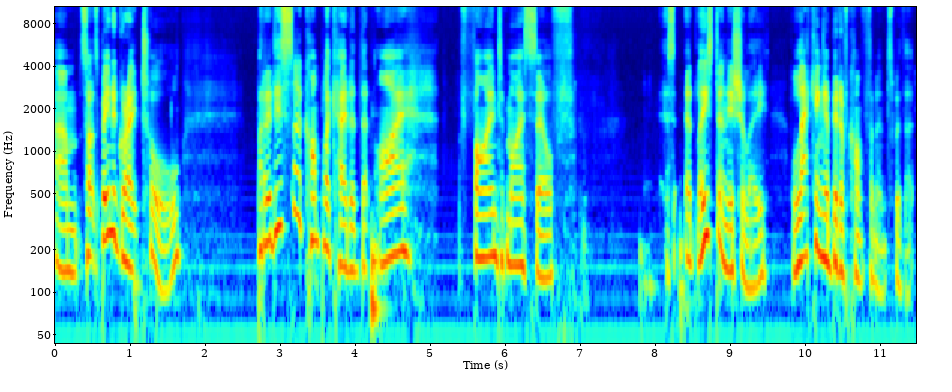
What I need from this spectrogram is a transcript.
Um, so it's been a great tool. But it is so complicated that I find myself, at least initially, lacking a bit of confidence with it.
